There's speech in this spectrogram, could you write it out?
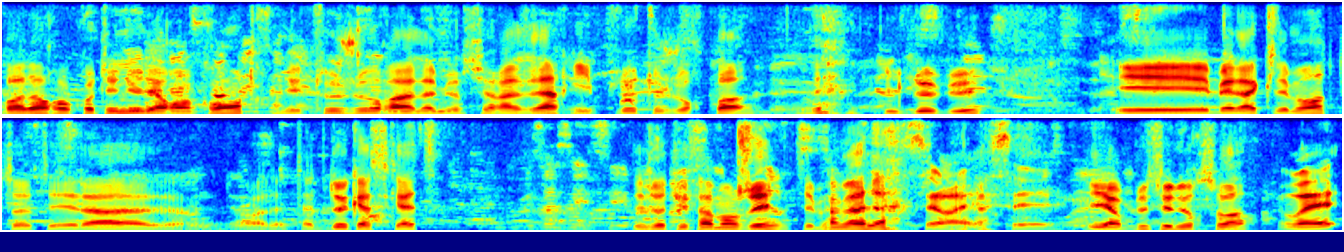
Bon alors on continue les rencontres, on est toujours à la sur azer il pleut toujours pas, il pleut plus. Et ben là Clément, tu es là, tu as deux casquettes. Déjà, tu fais à manger, c'est pas mal. C'est vrai. Et en plus, tu nous reçois. Ouais.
